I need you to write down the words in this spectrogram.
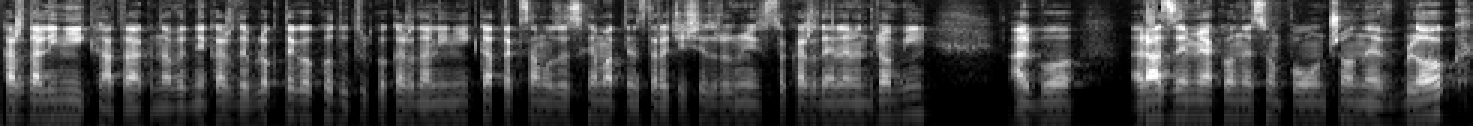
każda linijka, tak, nawet nie każdy blok tego kodu, tylko każda linijka, tak samo ze schematem staracie się zrozumieć, co każdy element robi, albo razem jak one są połączone w blok,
